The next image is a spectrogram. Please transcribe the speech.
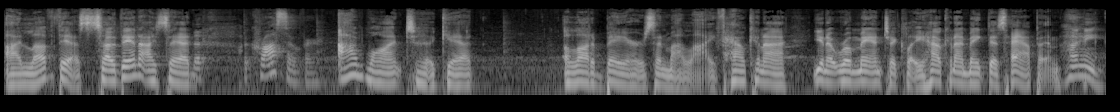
I love this. So then I said, the crossover. I want to get a lot of bears in my life. How can I, you know, romantically, how can I make this happen? honey.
